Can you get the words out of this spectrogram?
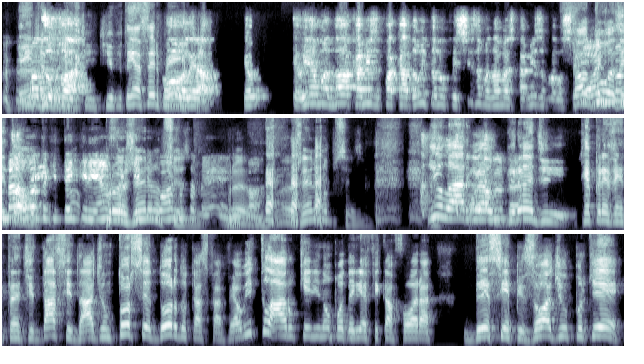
Tem o distintivo, tem a serpente. Ô, Léo, eu, eu ia mandar uma camisa para cada um, então não precisa mandar mais camisa para você. Só Pode duas, então. outra que tem criança Pro Eugênio não precisa. também. Pro, o Eugênio não precisa. E o Largo é o grande representante da cidade, um torcedor do Cascavel, e claro que ele não poderia ficar fora desse episódio, porque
